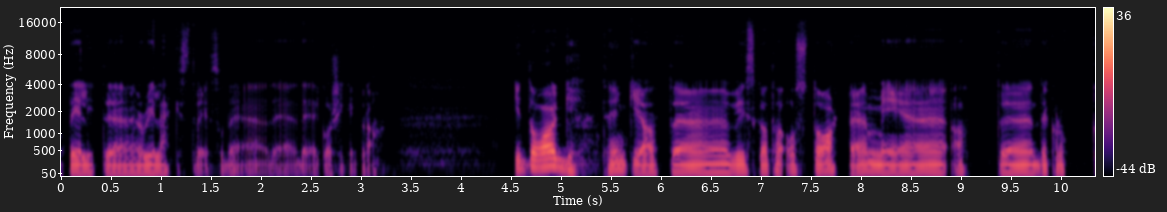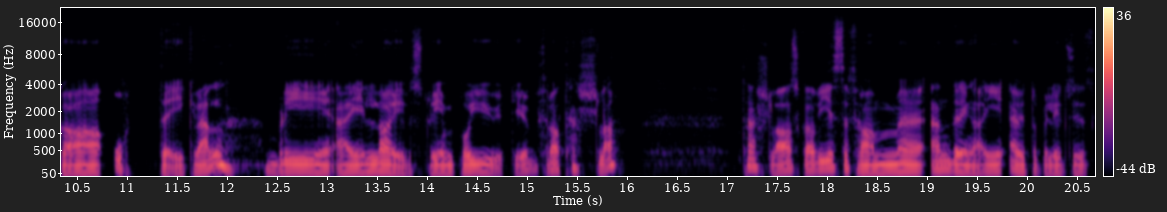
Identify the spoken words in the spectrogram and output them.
at det er litt eh, relaxed, vi, så det, det, det går sikkert bra. I dag tenker jeg at eh, vi skal ta og starte med at eh, det klokka åtte i kveld blir ei livestream på YouTube fra Tesla. Tesla skal vise fram eh, endringer i autopilot-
